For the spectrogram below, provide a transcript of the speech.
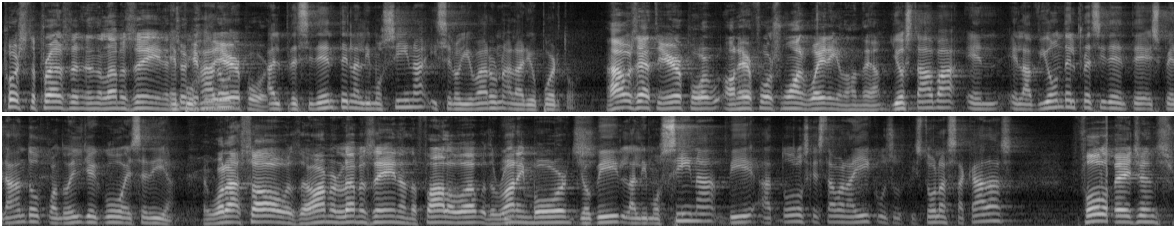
pushed the president in the limousine and took him to the Empujaron airport. al presidente en la limusina y se lo llevaron al aeropuerto. I was at the airport on Air Force One waiting on them. Yo estaba en el avión del presidente esperando cuando él llegó ese día. And what I saw was the armored limousine and the follow up with the running boards, Yo vi la limusina, vi a todos los que estaban ahí con sus pistolas sacadas, full of agents,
